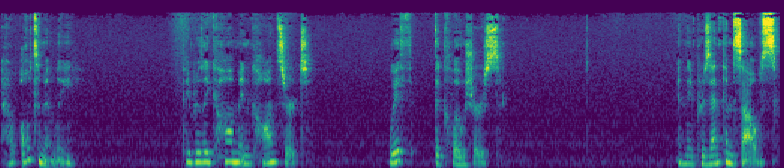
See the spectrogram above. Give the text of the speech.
how ultimately they really come in concert with the closures. And they present themselves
